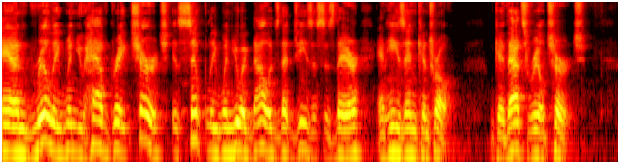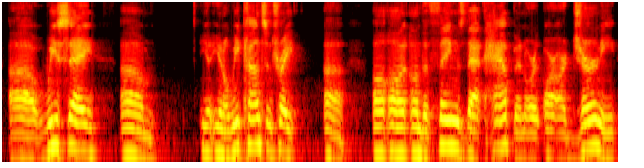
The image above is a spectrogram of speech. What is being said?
and really, when you have great church, is simply when you acknowledge that Jesus is there and he's in control. Okay, that's real church. Uh, we say, um, you, you know, we concentrate uh, on, on the things that happen or, or our journey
